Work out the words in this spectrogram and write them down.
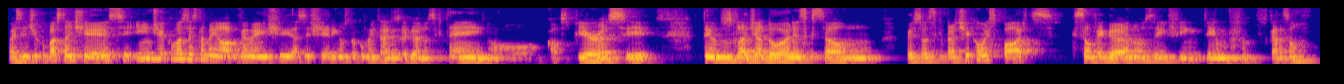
mas indico bastante esse. E indico vocês também, obviamente, assistirem os documentários veganos que tem, o Conspiracy, tem um dos gladiadores, que são pessoas que praticam esportes, que são veganos, enfim, tem um, os caras são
